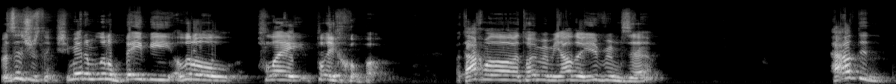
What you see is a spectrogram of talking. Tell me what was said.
but it's interesting. She made him a little baby, a little play play chuppah. How did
